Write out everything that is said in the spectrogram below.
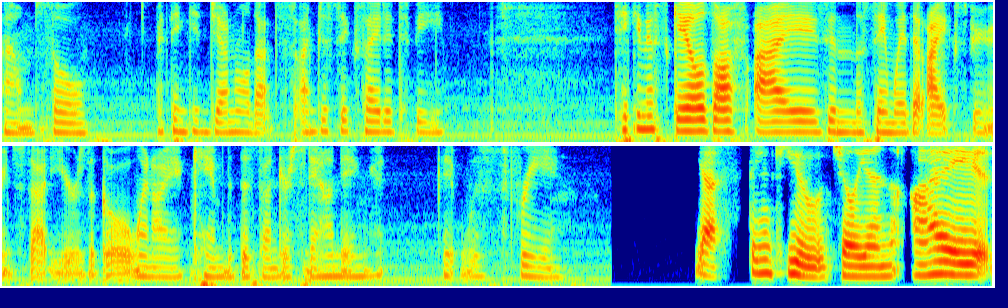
Um, so I think in general, that's I'm just excited to be taking the scales off eyes in the same way that I experienced that years ago when I came to this understanding. It was freeing. Yes, thank you, Gillian. I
